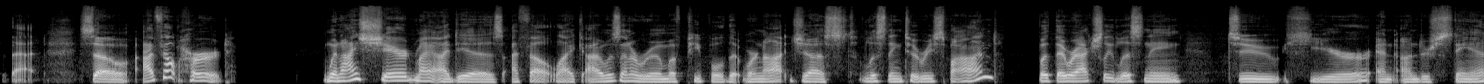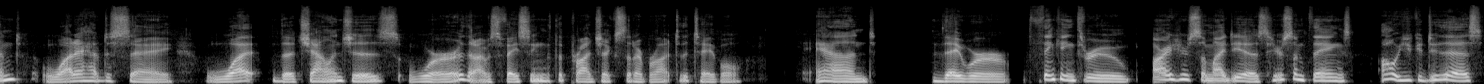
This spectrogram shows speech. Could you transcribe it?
to that. So I felt heard when I shared my ideas, I felt like I was in a room of people that were not just listening to respond, but they were actually listening to hear and understand what I have to say, what the challenges were that I was facing with the projects that I brought to the table. And they were thinking through, all right, here's some ideas. Here's some things. Oh, you could do this,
